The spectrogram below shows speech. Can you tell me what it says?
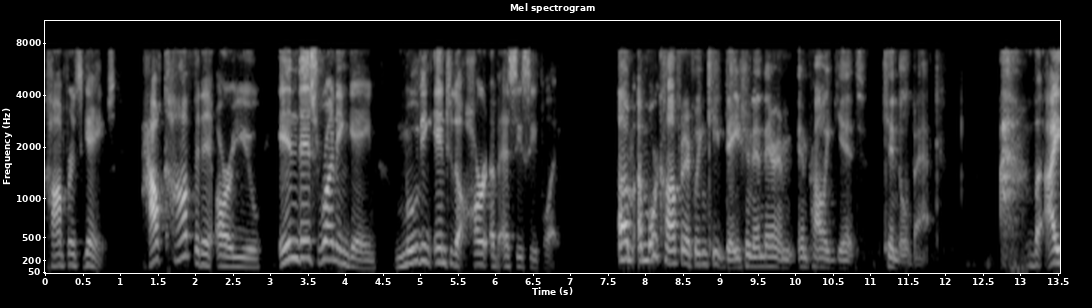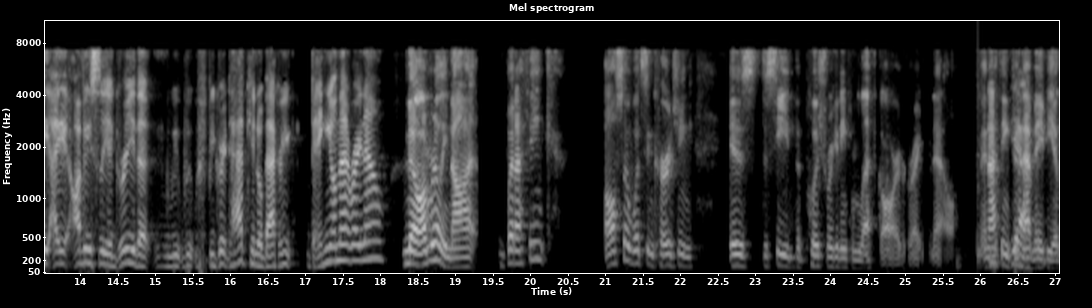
conference games, how confident are you in this running game moving into the heart of SEC play? Um, I'm more confident if we can keep Daijun in there and, and probably get Kendall back. But I, I obviously agree that we, would be great to have Kendall back. Are you banking on that right now? No, I'm really not. But I think also what's encouraging – is to see the push we're getting from left guard right now. And I think that yeah. that may be a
